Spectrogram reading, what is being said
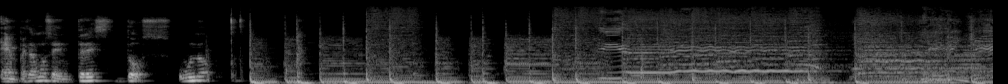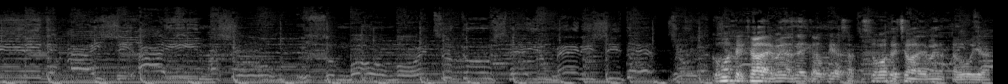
Empezamos en 3, 2, 1... ¿Cómo se echaba de menos de Kaguya? Somos se echaba de menos Kaguya.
